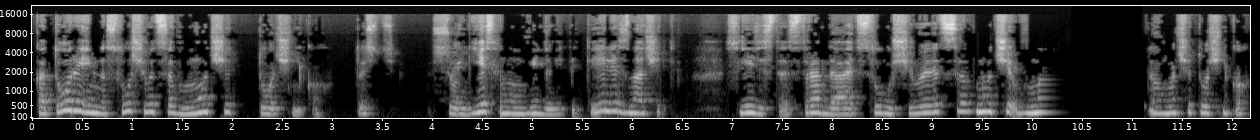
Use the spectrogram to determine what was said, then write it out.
который именно слушивается в мочеточниках. То есть все, если мы увидели эпителий, значит слизистая страдает, слушивается в, моче, в в мочеточниках,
